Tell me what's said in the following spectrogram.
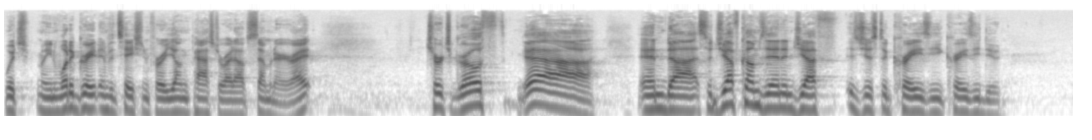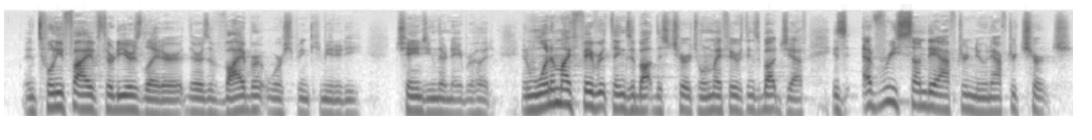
Which, I mean, what a great invitation for a young pastor right out of seminary, right? Church growth, yeah. And uh, so Jeff comes in, and Jeff is just a crazy, crazy dude. And 25, 30 years later, there is a vibrant worshiping community changing their neighborhood. And one of my favorite things about this church, one of my favorite things about Jeff, is every Sunday afternoon after church,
